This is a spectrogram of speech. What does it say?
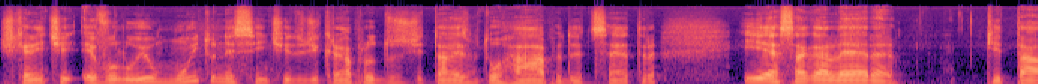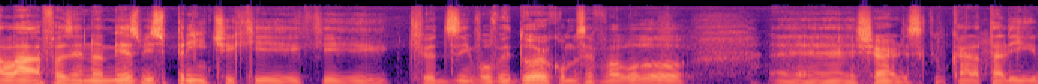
Acho que a gente evoluiu muito nesse sentido de criar produtos digitais muito rápido, etc. E essa galera que está lá fazendo a mesma sprint que, que, que o desenvolvedor, como você falou, é, Charles, que o cara tá ali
